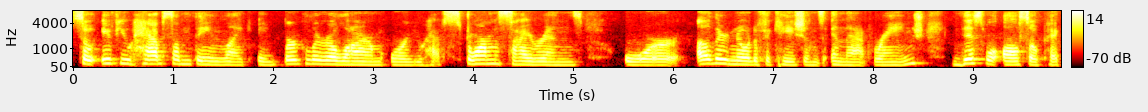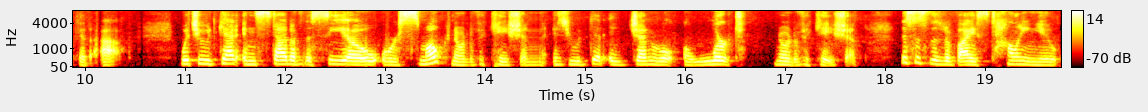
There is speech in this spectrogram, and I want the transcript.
So if you have something like a burglar alarm or you have storm sirens or other notifications in that range, this will also pick it up. What you would get instead of the CO or smoke notification is you would get a general alert notification. This is the device telling you,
